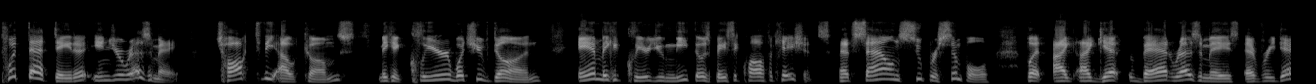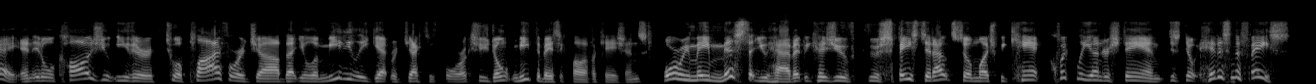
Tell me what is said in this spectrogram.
put that data in your resume talk to the outcomes, make it clear what you've done, and make it clear you meet those basic qualifications. That sounds super simple, but I, I, get bad resumes every day, and it'll cause you either to apply for a job that you'll immediately get rejected for because you don't meet the basic qualifications, or we may miss that you have it because you've, you've spaced it out so much we can't quickly understand. Just don't hit us in the face.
